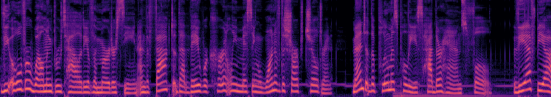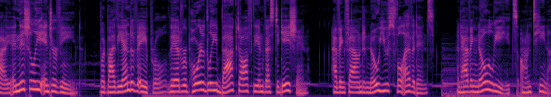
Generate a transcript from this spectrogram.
The overwhelming brutality of the murder scene and the fact that they were currently missing one of the Sharp children meant the Plumas police had their hands full. The FBI initially intervened, but by the end of April, they had reportedly backed off the investigation, having found no useful evidence and having no leads on Tina.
